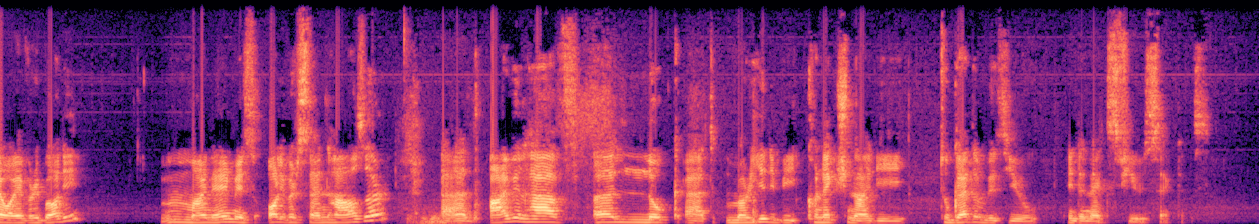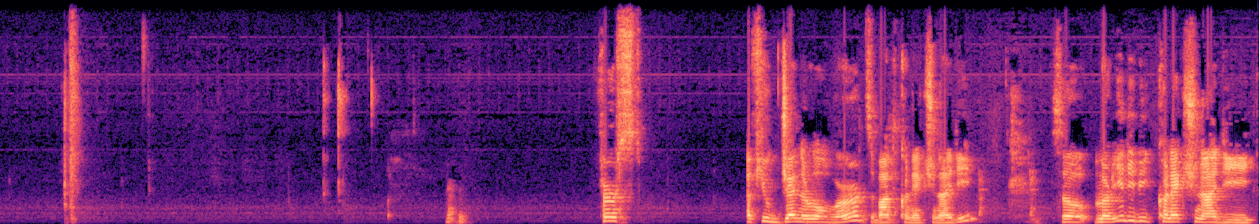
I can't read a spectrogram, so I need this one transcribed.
Hello everybody, my name is Oliver Sennhauser and I will have a look at MariaDB connection ID together with you in the next few seconds. First, a few general words about connection ID. So MariaDB connection ID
